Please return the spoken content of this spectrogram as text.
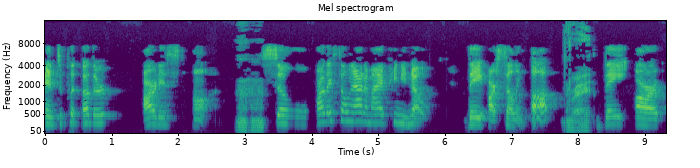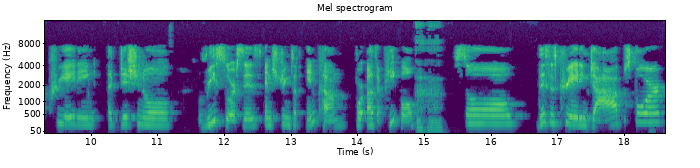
and to put other artists on. Mm-hmm. So are they selling out? In my opinion, no. They are selling up Right. they are creating additional resources and streams of income for other people. Mm-hmm. So this is creating jobs for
